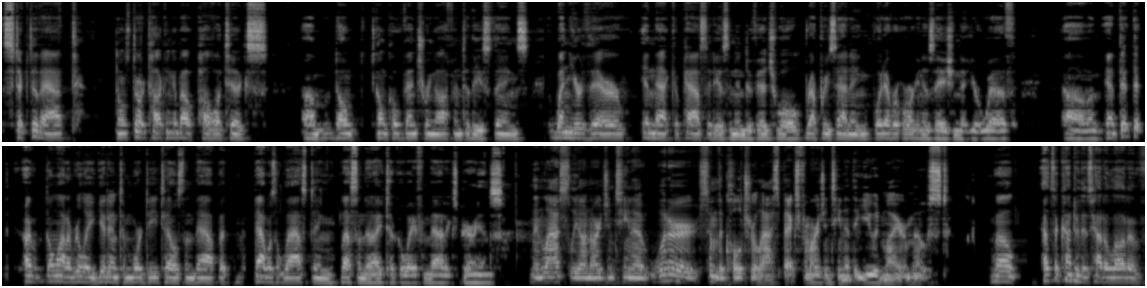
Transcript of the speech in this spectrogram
Stick to that. Don't start talking about politics. Um, don't don't go venturing off into these things when you're there in that capacity as an individual representing whatever organization that you're with. Um, and th- th- I don't want to really get into more details than that, but that was a lasting lesson that I took away from that experience. And then lastly, on Argentina, what are some of the cultural aspects from Argentina that you admire most? Well, that's a country that's had a lot of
